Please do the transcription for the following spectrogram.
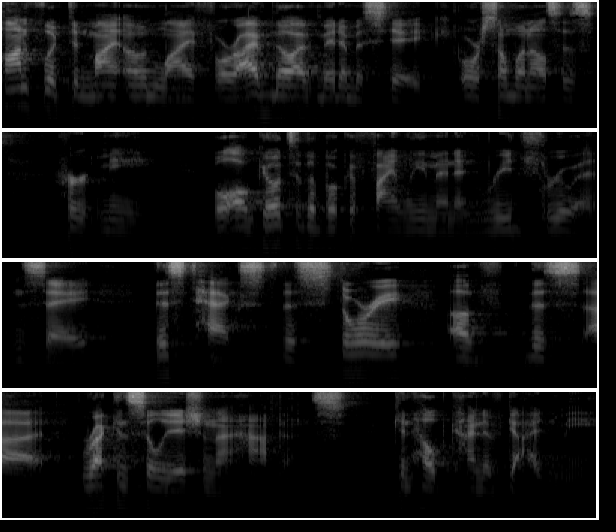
conflict in my own life, or I know I've made a mistake, or someone else has hurt me. Well, I'll go to the book of Philemon and read through it and say, this text, this story of this uh, reconciliation that happens, can help kind of guide me.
